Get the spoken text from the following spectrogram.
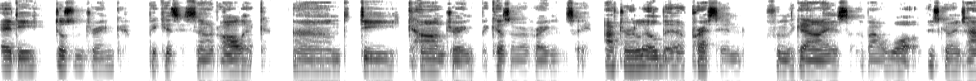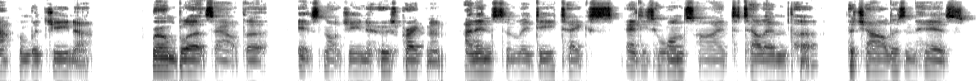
Eddie doesn't drink because he's an alcoholic and Dee can't drink because of her pregnancy. After a little bit of pressing from the guys about what is going to happen with Gina, Rome blurts out that it's not Gina who's pregnant, and instantly Dee takes Eddie to one side to tell him that the child isn't his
